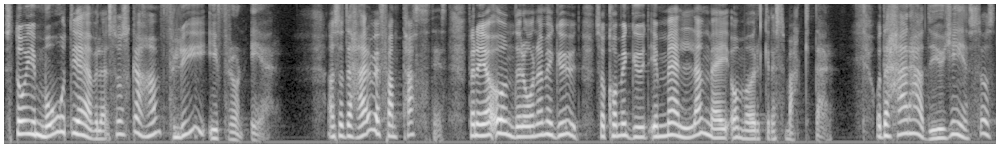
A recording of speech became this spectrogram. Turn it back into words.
Stå emot djävulen så ska han fly ifrån er. Alltså det här är väl fantastiskt. För när jag underordnar mig Gud så kommer Gud emellan mig och mörkrets makter. Och det här hade ju Jesus,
